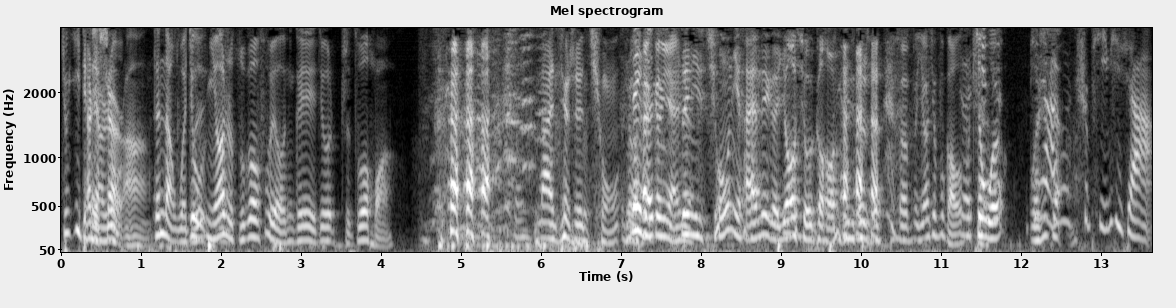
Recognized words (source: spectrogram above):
就一点点肉。啊，真的我就你要是足够富有，你可以就只做黄，那就是穷，那个更严重。对你穷你还那个要求高，就是 呃要求不高。就我我是想吃皮皮虾。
